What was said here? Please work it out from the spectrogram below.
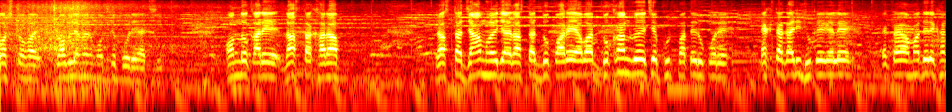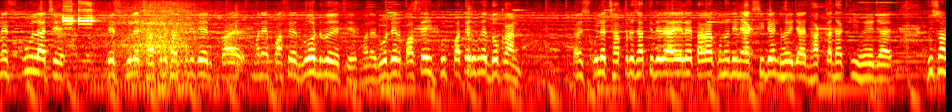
কষ্ট হয় প্রবলেমের মধ্যে পড়ে আছি। অন্ধকারে, রাস্তা খারাপ, রাস্তা জাম হয়ে যায়, রাস্তার দুপারে আবার দোকান রয়েছে ফুটপাতের উপরে। একটা গাড়ি ঢুকে গেলে একটা আমাদের এখানে স্কুল আছে, সেই স্কুলের ছাত্রছাত্রীদের প্রায় মানে পাশে রোড রয়েছে মানে রোডের পাশেই ফুটপাতের উপরে দোকান। স্কুলের ছাত্রছাত্রীরা এলে তারা কোনো দিন অ্যাক্সিডেন্ট হয়ে যায়, ধাক্কাধাক্কি হয়ে যায়, ভীষণ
